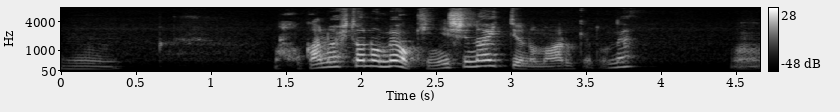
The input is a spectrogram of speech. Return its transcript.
うん。他の人の目を気にしないっていうのもあるけどね。うん。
